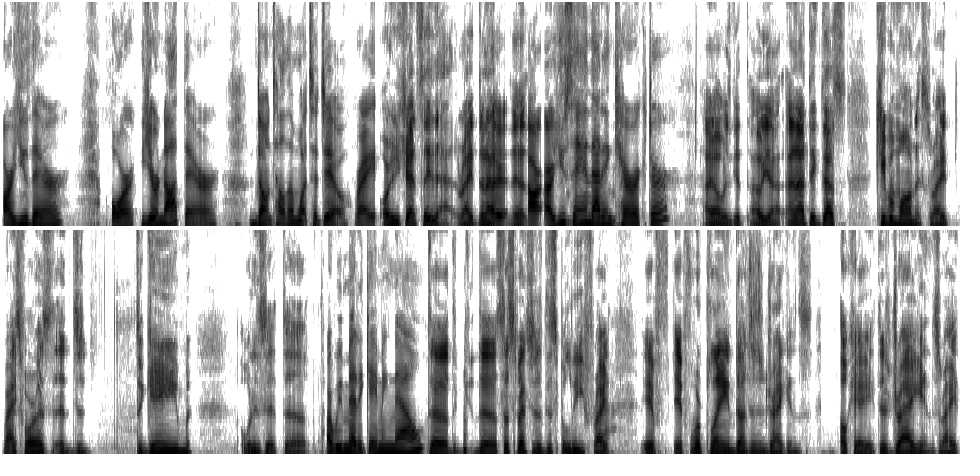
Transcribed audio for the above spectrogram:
are you there or you're not there. Don't tell them what to do, right? Or you can't say that, right? They're Are, are, are you saying that in character? I always get. Oh yeah, and I think that's keep them honest, right? Right. As far as uh, the, the game, what is it? The Are we metagaming now? the the, the suspension of disbelief, right? If if we're playing Dungeons and Dragons, okay, there's dragons, right?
